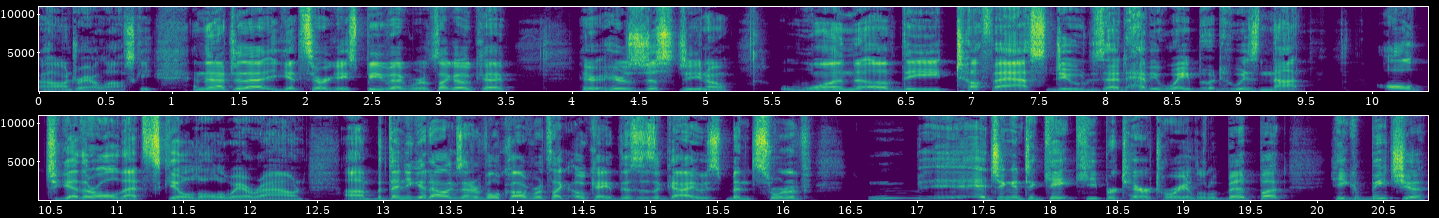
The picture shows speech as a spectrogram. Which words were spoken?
uh, Andrei Arlovsky and then after that you get Sergey Spivak where it's like okay here, here's just you know one of the tough ass dudes at heavyweight, but who is not altogether all that skilled all the way around. Um, but then you get Alexander Volkov, where it's like, okay, this is a guy who's been sort of mm, edging into gatekeeper territory a little bit, but he could beat you.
